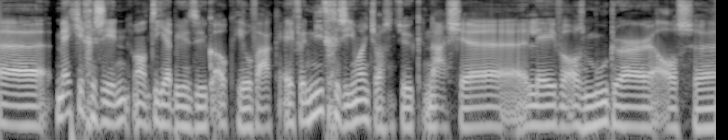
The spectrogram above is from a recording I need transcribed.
uh, met je gezin. Want die hebben je natuurlijk ook heel vaak even niet gezien. Want je was natuurlijk naast je leven als moeder, als uh,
